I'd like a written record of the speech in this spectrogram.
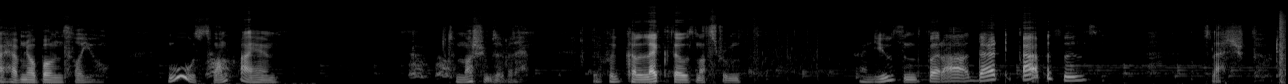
I have no bones for you. Ooh, swamp biome. Some mushrooms over there. We collect those mushrooms and use them for our dirty purposes. Slash food.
